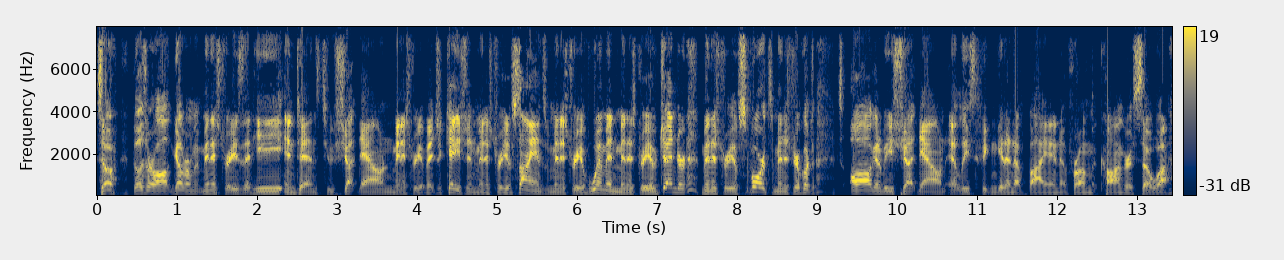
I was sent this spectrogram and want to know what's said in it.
So those are all government ministries that he intends to shut down. Ministry of Education, Ministry of Science, Ministry of Women, Ministry of Gender, Ministry of Sports, Ministry of Culture. It's all going to be shut down, at least if he can get enough buy-in from Congress. So, uh,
